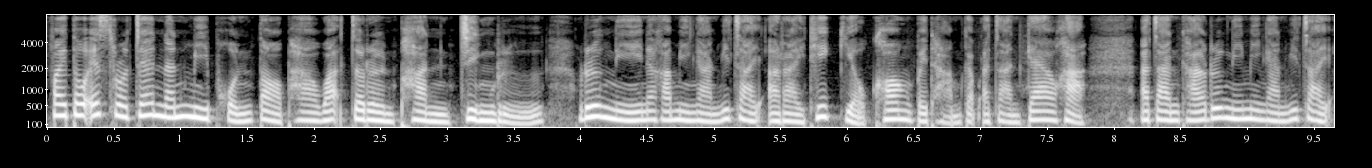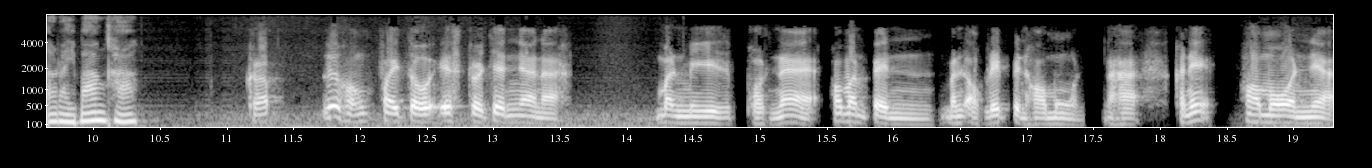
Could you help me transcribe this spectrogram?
ไฟโตเอสโตรเจนนั้นมีผลต่อภาวะเจริญพันธุ์จริงหรือ เรื่องนี้นะคะมีงานวิจัยอะไรที่เกี่ยวข้องไปถามกับอาจารย์แก้วค่ะ อาจารย์คะเรื่องนี้มีงานวิจัยอะไรบ้างคะครับเรื่องของไฟโตเอสโตรเจนเนี่ยนะมันมีผลแน่ เพราะมันเป็นมันออกฤทธิ์เป็นฮอร์โมนนะฮะ คราวนี้ฮอร์โมนเนี่ย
